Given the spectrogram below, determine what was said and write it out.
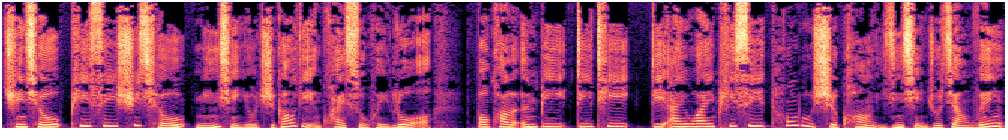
全球 PC 需求明显由制高点快速回落，包括了 NB、DT、DIY PC 通路市况已经显著降温。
